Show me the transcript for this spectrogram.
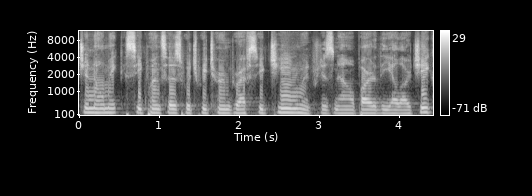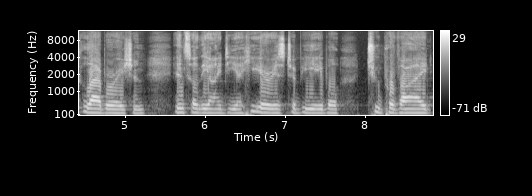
genomic sequences, which we termed RefSeq gene, which is now part of the LRG collaboration. And so the idea here is to be able to provide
